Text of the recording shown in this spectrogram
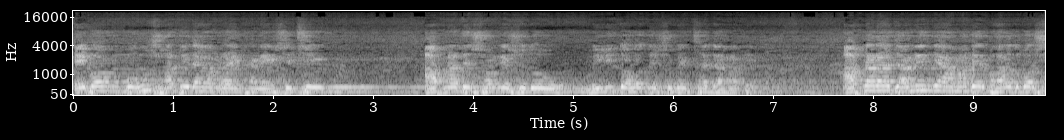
এবং বহু সাথীরা আমরা এখানে এসেছি। আপনাদের সঙ্গে শুধু মিলিত হতে শুভেচ্ছা জানাতে। আপনারা জানেন যে আমাদের ভারতবর্ষ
